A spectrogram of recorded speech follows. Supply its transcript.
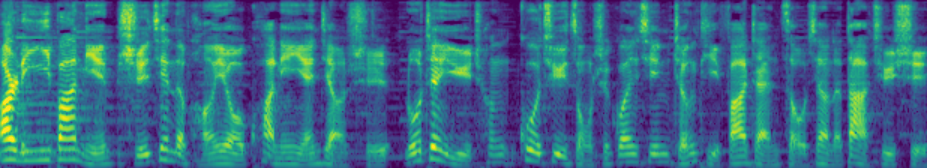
二零一八年，时间的朋友跨年演讲时，罗振宇称，过去总是关心整体发展走向的大趋势，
